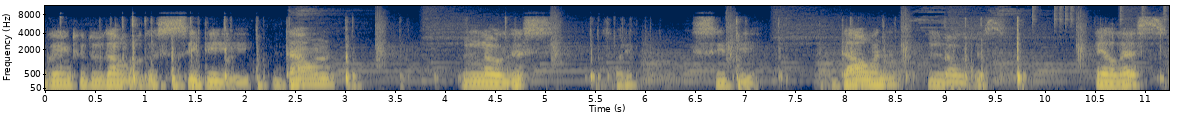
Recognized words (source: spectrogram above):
going to do download this cd download this sorry cd download this ls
